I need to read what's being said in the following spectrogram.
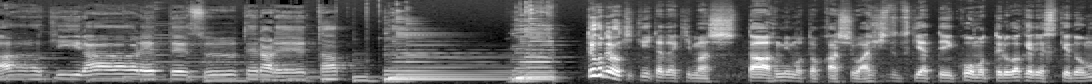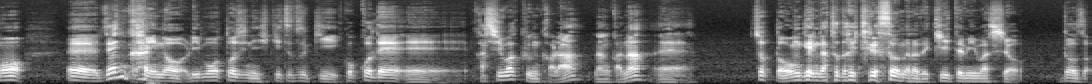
飽きられて捨てられた。ということでお聴きいただきました。文元歌手は引き続きやっていこう思ってるわけですけども、えー前回のリモート時に引き続きここで、えー柏くんからなんかな、えーちょっと音源が届いてるそうなので聞いてみましょう。どうぞ。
